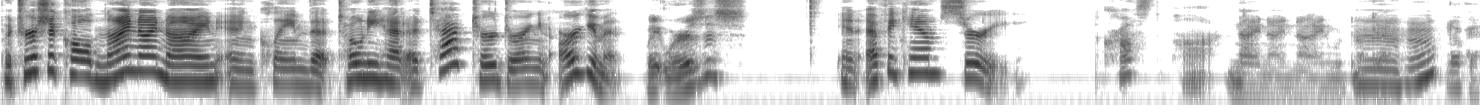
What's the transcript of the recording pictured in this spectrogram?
Patricia called 999 and claimed that Tony had attacked her during an argument Wait, where is this? in Effingham, Surrey, across the pond. 999. would- Okay. Mm-hmm. Okay.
